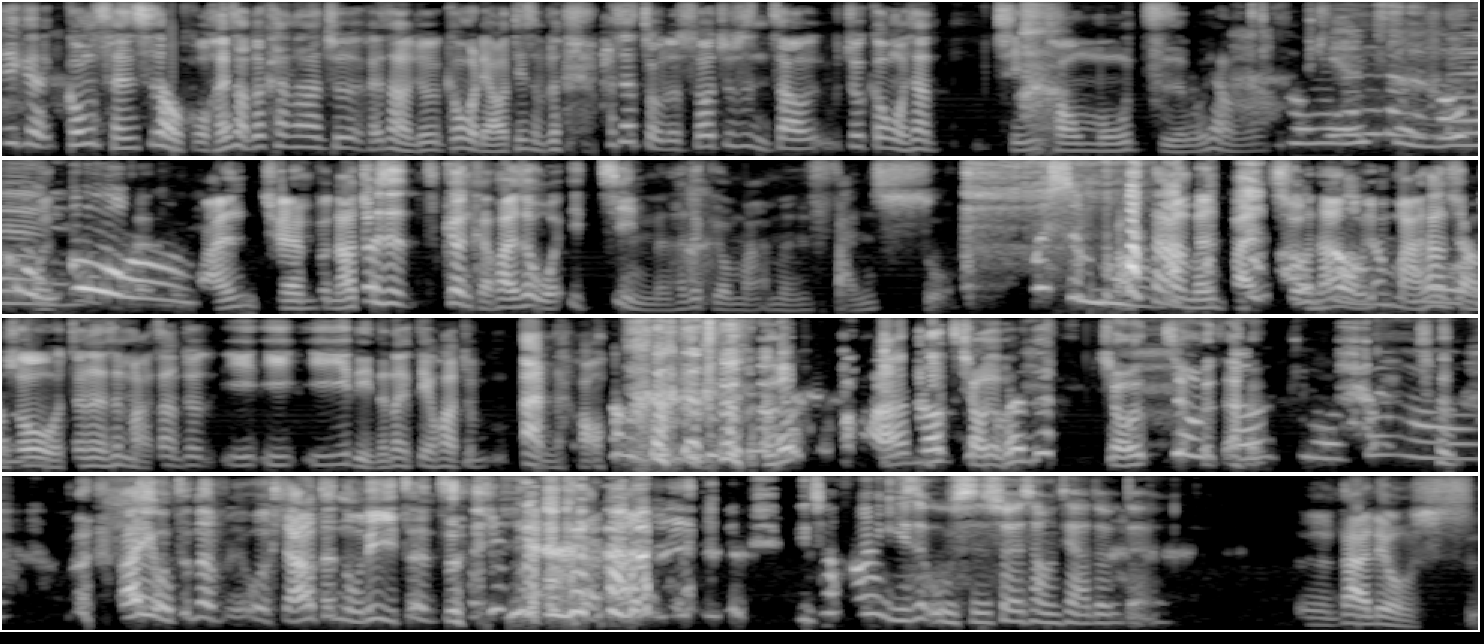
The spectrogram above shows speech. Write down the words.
一个工程师哦，我很少都看他，就是很少就跟我聊天什么的。他在走的时候，就是你知道，就跟我像情 同母子。我想说，天哪，好恐怖哦！完全不。然后但是更可怕的是，我一进门他就给我把门反锁，为什么？大门反锁，然后我就恐马上想怖说，我真的是马上就一一一一零的那个电话就按好，马上就要求求救这好样。可怕哦！哎呦，我真的我想要再努力一阵子，你说阿姨是五十岁上下，对不对？嗯，大概六十，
